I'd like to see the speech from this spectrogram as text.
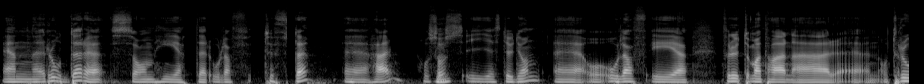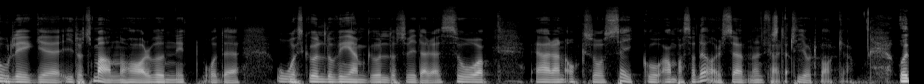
en roddare som heter Olaf Tufte eh, här hos Mm. oss i studion. Eh, och Olaf är, förutom att han är en otrolig eh, idrottsman och har vunnit både OS-guld och VM-guld och så vidare, så är han också Seiko-ambassadör sedan ungefär tio år tillbaka. Och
